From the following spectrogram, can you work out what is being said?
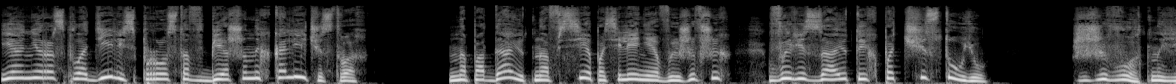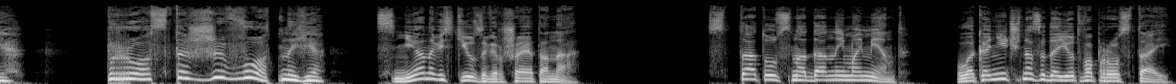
и они расплодились просто в бешеных количествах. Нападают на все поселения выживших, вырезают их подчистую. Животные! Просто животные!» С ненавистью завершает она. «Статус на данный момент?» Лаконично задает вопрос Тай.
